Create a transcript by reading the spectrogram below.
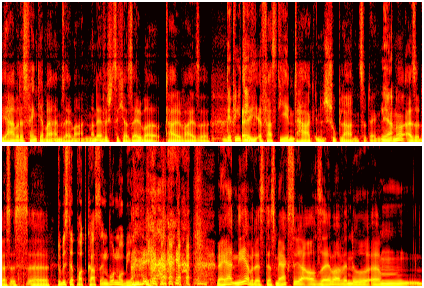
Ja, aber das fängt ja bei einem selber an. Man erwischt sich ja selber teilweise Definitiv. äh, fast jeden Tag in Schubladen zu denken. Ja. Ne? Also das ist, äh, Du bist der Podcast im Wohnmobil. naja, nee, aber das, das merkst du ja auch selber, wenn du, ähm,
